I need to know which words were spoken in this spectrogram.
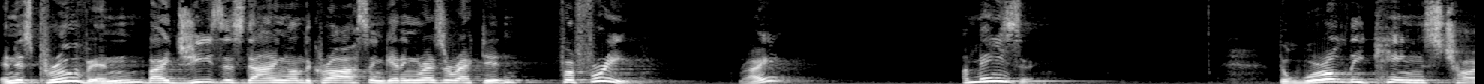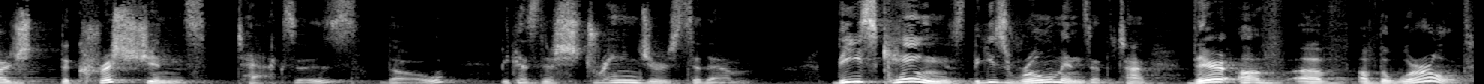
And it's proven by Jesus dying on the cross and getting resurrected for free, right? Amazing. The worldly kings charged the Christians taxes, though, because they're strangers to them. These kings, these Romans at the time, they're of, of, of the world.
